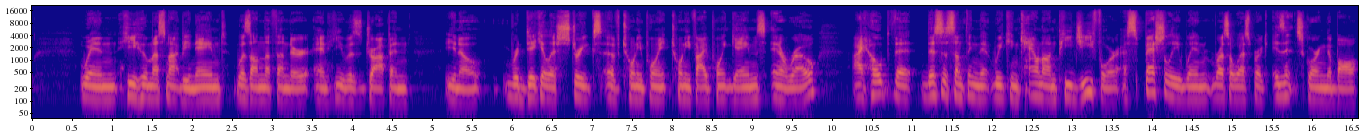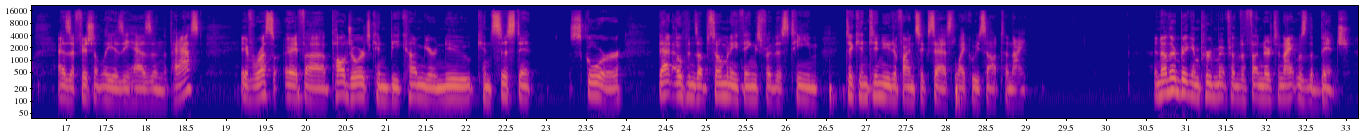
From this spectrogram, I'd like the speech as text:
when he who must not be named was on the Thunder and he was dropping, you know, ridiculous streaks of 20 point, 25 point games in a row. I hope that this is something that we can count on PG for, especially when Russell Westbrook isn't scoring the ball as efficiently as he has in the past. If Russ, if uh, Paul George can become your new consistent scorer, that opens up so many things for this team to continue to find success, like we saw tonight. Another big improvement for the Thunder tonight was the bench.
